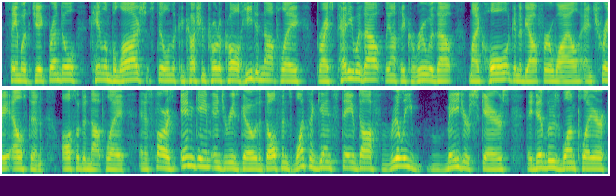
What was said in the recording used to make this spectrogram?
Same with Jake Brendel. Kalen Ballage still in the concussion protocol. He did not play. Bryce Petty was out. Leonte Carroo was out. Mike Hull going to be out for a while, and Trae Elston also did not play. And as far as in-game injuries go, the Dolphins once again staved off really major scares. They did lose one player,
